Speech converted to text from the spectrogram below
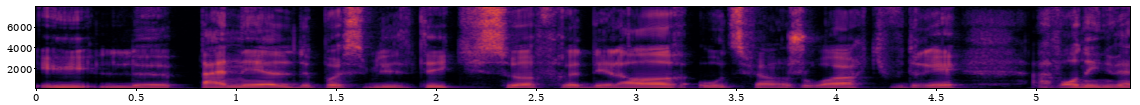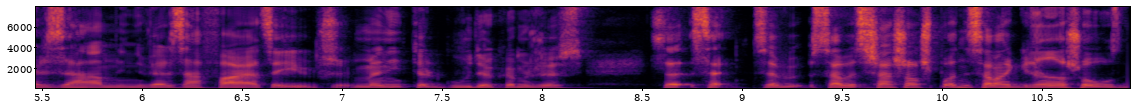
et le panel de possibilités qui s'offre dès lors aux différents joueurs qui voudraient avoir des nouvelles armes, des nouvelles affaires. Tu sais, le goût de comme juste ça, ça, ça, change pas nécessairement grand-chose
